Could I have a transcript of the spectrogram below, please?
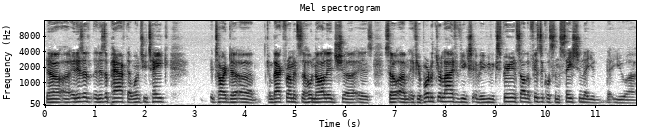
Now it is a it is a path that once you take it's hard to uh, come back from. It's the whole knowledge uh, is so. Um, if you're bored with your life, if you if you've experienced all the physical sensation that you that you uh,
